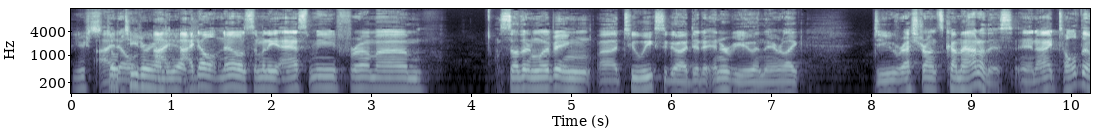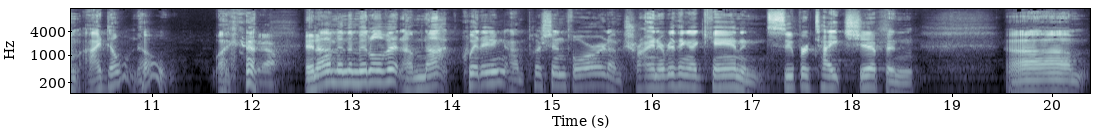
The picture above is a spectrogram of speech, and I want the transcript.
You're I still don't teetering I. I don't know. Somebody asked me from um, Southern Living uh, two weeks ago. I did an interview and they were like, "Do restaurants come out of this?" And I told them I don't know. Like, Yeah. and I'm in the middle of it. I'm not quitting. I'm pushing forward. I'm trying everything I can and super tight ship and um,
